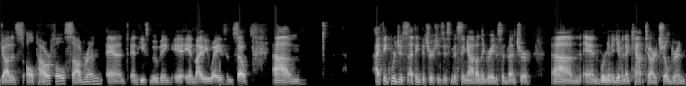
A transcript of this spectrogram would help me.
God is all powerful, sovereign, and and He's moving in, in mighty ways. And so, um, I think we're just I think the church is just missing out on the greatest adventure, um, and we're going to give an account to our children.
